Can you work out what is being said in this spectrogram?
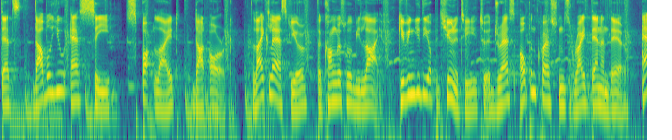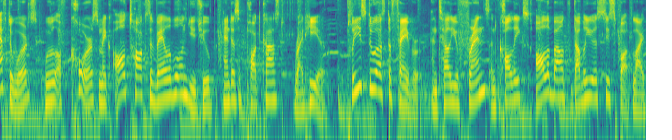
That's wscspotlight.org. Like last year, the Congress will be live, giving you the opportunity to address open questions right then and there. Afterwards, we will of course make all talks available on YouTube and as a podcast right here. Please do us the favor and tell your friends and colleagues all about the WSC Spotlight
